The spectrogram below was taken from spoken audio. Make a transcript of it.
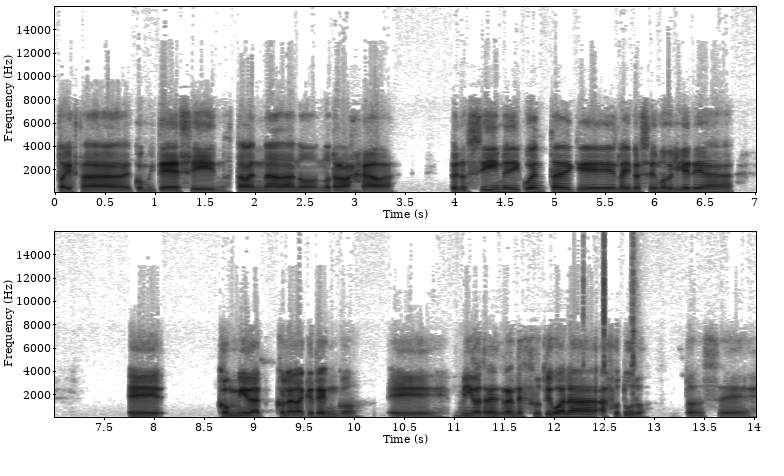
todavía estaba con mi tesis, no estaba en nada, no, no trabajaba. pero sí me di cuenta de que la inversión inmobiliaria, eh, con mi edad, con la edad que tengo, eh, me iba a traer grandes frutos igual a, a futuro. Entonces,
